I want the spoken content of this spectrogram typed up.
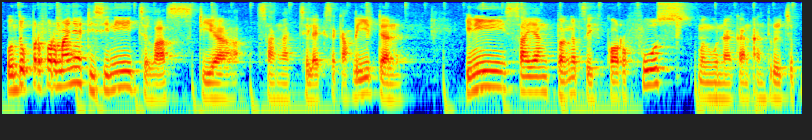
Untuk performanya di sini jelas dia sangat jelek sekali dan ini sayang banget sih Corvus menggunakan Android 10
